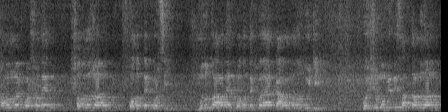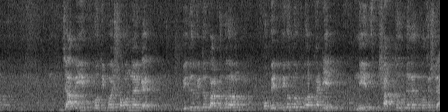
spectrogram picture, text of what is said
সমন্বয় পর্ষদের সতেরো জন পদত্যাগ করছি। মূলত আমাদের পদত্যাগ করার কারণ হলো দুইটি। বৈষম্য বিরোধী ছাত্র আন্দোলন, জাবির কতিপয় সমন্বয়কের বিতর্কিত কার্যক্রম ও ব্যক্তিগত প্রভাব খাটিয়ে নিজ স্বার্থ উদ্যানের প্রচেষ্টা।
